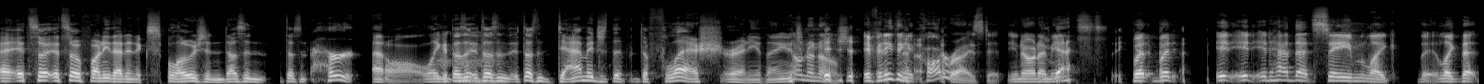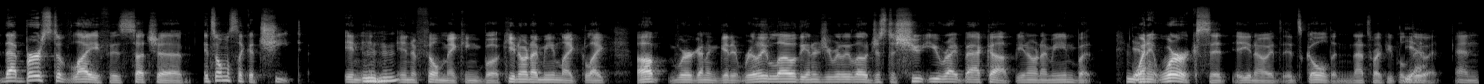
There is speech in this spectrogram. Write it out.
Uh, it's so it's so funny that an explosion doesn't doesn't hurt at all. Like it doesn't it doesn't it doesn't damage the the flesh or anything. No, no, no. if anything, it cauterized it. You know what I mean? Yes. But but it it it had that same like like that that burst of life is such a it's almost like a cheat in, in, mm-hmm. in a filmmaking book. You know what I mean? Like like oh, we're gonna get it really low, the energy really low, just to shoot you right back up. You know what I mean? But yeah. when it works, it you know it, it's golden. That's why people yeah. do it. And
